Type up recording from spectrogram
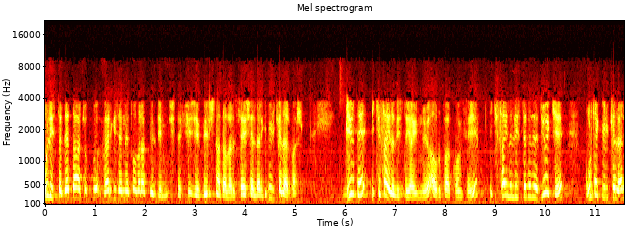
Bu listede daha çok bu vergi cenneti olarak bildiğimiz işte Fiji, Virgin Adaları, Seyşeller gibi ülkeler var. Bir de iki sayılı liste yayınlıyor Avrupa Konseyi. İki sayılı listede de diyor ki buradaki ülkeler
